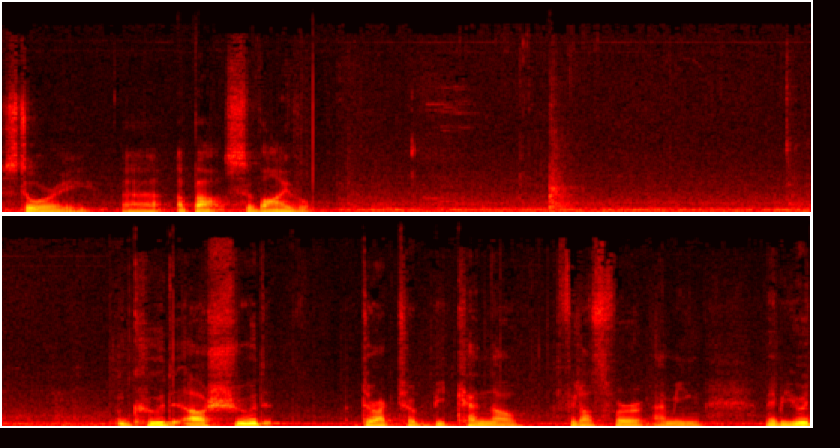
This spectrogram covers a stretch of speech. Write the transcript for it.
story uh, about survival. Could or should director be kind of philosopher? I mean, maybe your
